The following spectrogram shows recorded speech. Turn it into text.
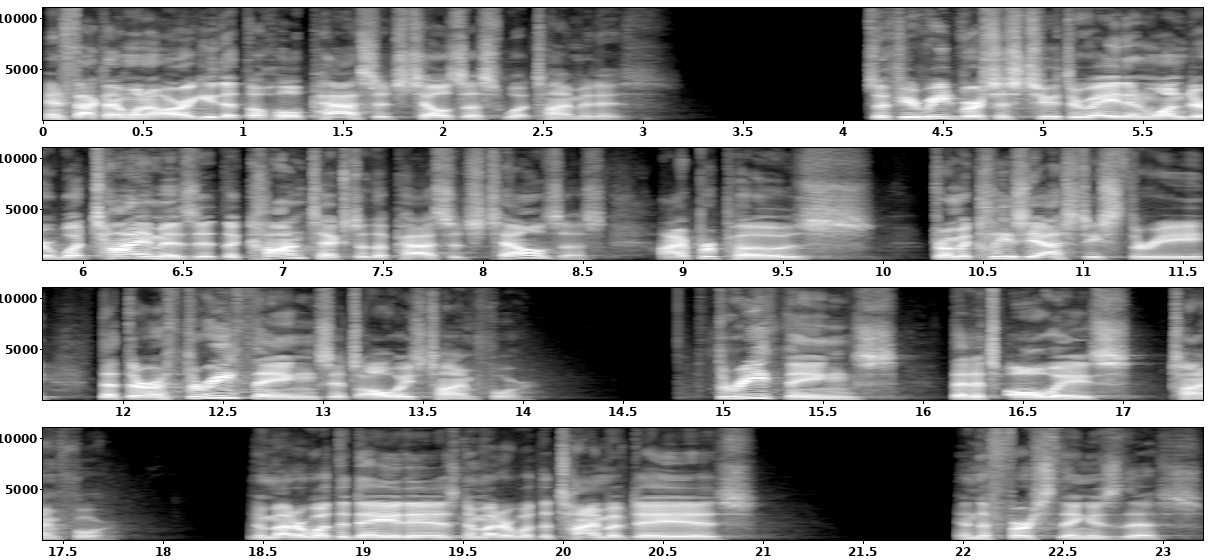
In fact, I want to argue that the whole passage tells us what time it is. So if you read verses 2 through 8 and wonder, what time is it? The context of the passage tells us. I propose from Ecclesiastes 3 that there are three things it's always time for. Three things that it's always time for. No matter what the day it is, no matter what the time of day is, and the first thing is this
